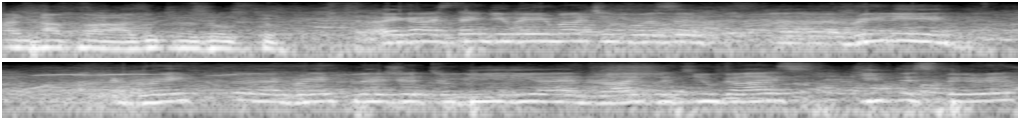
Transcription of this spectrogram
and have uh, good results too. Hey guys, thank you very much. It was a uh, really a great, uh, great pleasure to be here and ride with you guys. Keep the spirit.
